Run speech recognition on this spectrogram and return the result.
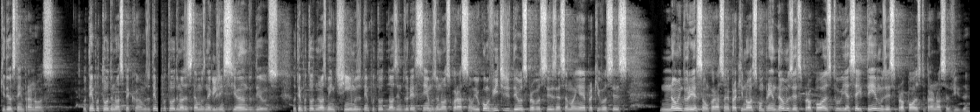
que Deus tem para nós. O tempo todo nós pecamos, o tempo todo nós estamos negligenciando Deus, o tempo todo nós mentimos, o tempo todo nós endurecemos o nosso coração. E o convite de Deus para vocês nessa manhã é para que vocês não endureçam o coração, é para que nós compreendamos esse propósito e aceitemos esse propósito para a nossa vida.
